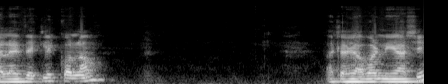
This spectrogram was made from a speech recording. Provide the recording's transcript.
এলআইতে ক্লিক করলাম। আচ্ছা আমি আবার নিয়ে আসি।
